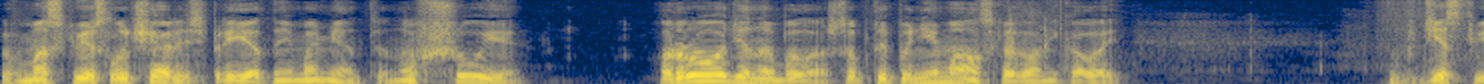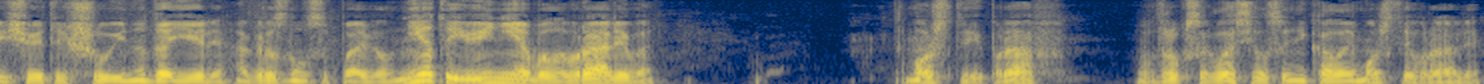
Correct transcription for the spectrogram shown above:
В Москве случались приятные моменты, но в Шуе родина была, чтоб ты понимал, — сказал Николай. — В детстве еще этой Шуи надоели, — огрызнулся Павел. — Нет ее и не было, врали вы. — Может, ты и прав, Вдруг согласился Николай, может, и врали.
